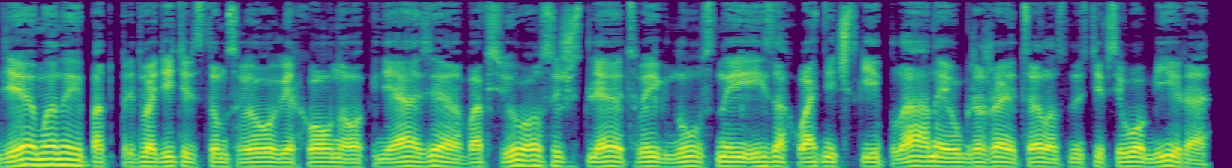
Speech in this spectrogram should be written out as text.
Демоны под предводительством своего верховного князя вовсю осуществляют свои гнусные и захватнические планы и угрожают целостности всего мира.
